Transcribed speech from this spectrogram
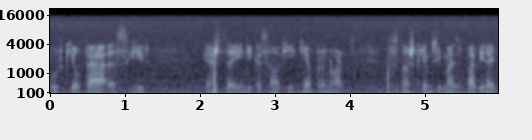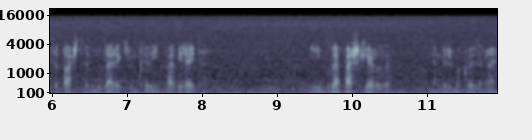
porque ele está a seguir esta indicação aqui que é para norte. Se nós queremos ir mais para a direita, basta mudar aqui um bocadinho para a direita e mudar para a esquerda, é a mesma coisa, não é?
